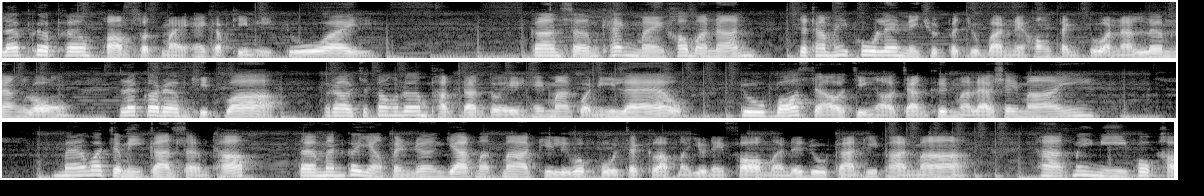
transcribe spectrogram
และเพื่อเพิ่มความสดใหม่ให้กับทีมอีกด้วย การเสริมแข้งใหม่เข้ามานั้น จะทำให้ผู้เล่นในชุดปัจจุบันในห้องแต่งตัวนั้นเริ่มนั่งลง และก็เริ่มคิดว่า เราจะต้องเริ่มผลักดันตัวเองให้มากกว่านี้แล้ว ดูบอสจะเอาจริงเอาจังขึ้นมาแล้วใช่ไหมแม้ว่าจะมีการเสริมทัพ แต่มันก็ยังเป็นเรื่องยากมากๆ ที่ลิเวอร์พูลจะกลับมาอยู่ในฟอร์มเหมือนฤดูกาลที่ผ่านมา หากไม่มีพวกเขา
